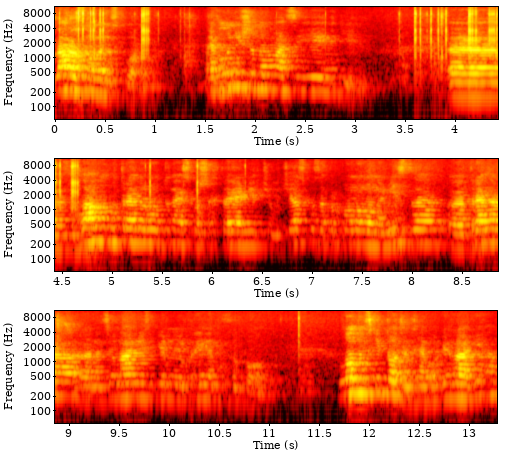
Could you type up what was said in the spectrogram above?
Зараз новини спорту. Найголовніша новина цієї неділі. Е, Главному тренеру Донецького Шахтаря Мірчі Луческу запропоновано місце е, тренера е, національної збірної України по футболу. Лондонський Тоттенхем обіграв Віган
